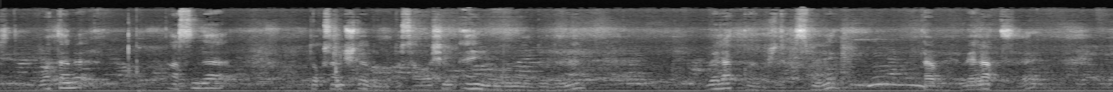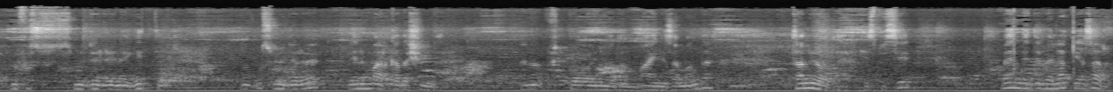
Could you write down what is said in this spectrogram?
İşte vatanı aslında 93'te doğdu. Savaşın en yoğun olduğu dönem. Velat koymuştuk ismini. Tabii Velat. Nüfus müdürlüğüne gittik. Nüfus müdürü benim arkadaşımdı. Ben futbol oynuyordum aynı zamanda. Tanıyordu herkes bizi. Ben dedi Velat yazarım.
